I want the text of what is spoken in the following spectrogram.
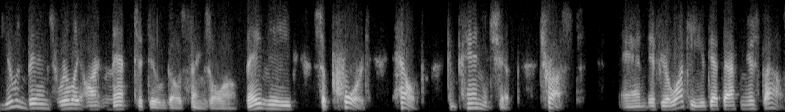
Human beings really aren't meant to do those things alone. They need support, help, companionship, trust. And if you're lucky, you get that from your spouse.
